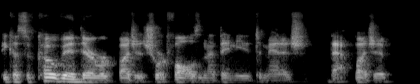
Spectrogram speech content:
because of COVID, there were budget shortfalls and that they needed to manage that budget.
